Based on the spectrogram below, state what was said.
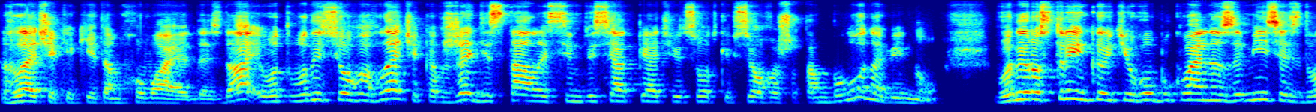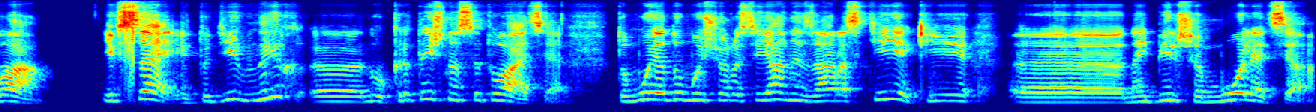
глечик, який там ховають десь. Да? І от вони цього глечика вже дістали 75% всього, що там було на війну. Вони розтринкають його буквально за місяць-два. І все, і тоді в них е, ну критична ситуація. Тому я думаю, що росіяни зараз ті, які е, найбільше моляться,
